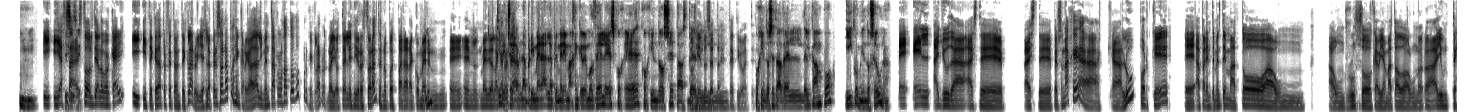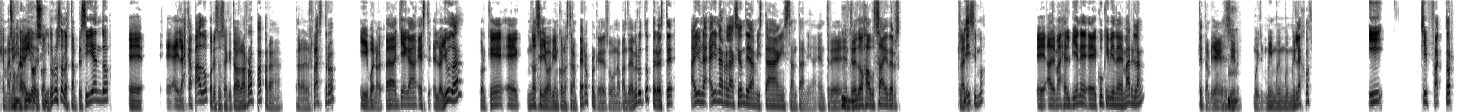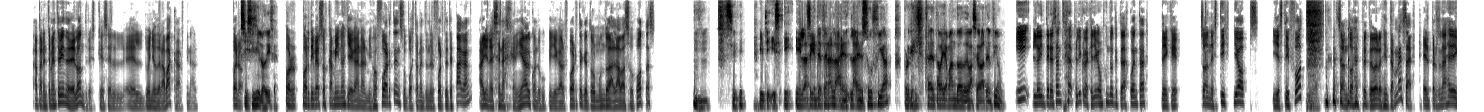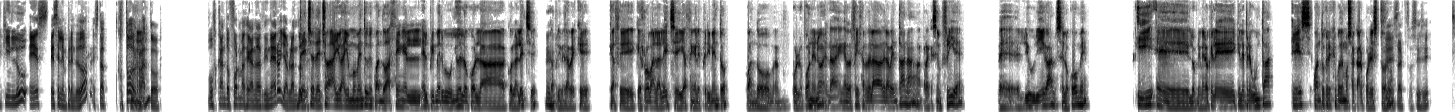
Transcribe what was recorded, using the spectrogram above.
y, ya está, es todo el diálogo que hay y, te queda perfectamente claro. Y es la persona pues encargada de alimentarlos a todos, porque claro, no hay hoteles ni restaurantes, no puedes parar a comer en, en, medio de la carretera. De hecho, la, primera, la primera imagen que vemos de él es, cogiendo setas. Cogiendo setas, efectivamente. Cogiendo setas del, del campo y comiéndose una. Eh, él ayuda a este, a este personaje, a, a Lu, porque eh, aparentemente mató a un a un ruso que había matado a alguno. Hay un tejemaneje ahí con tu ruso, lo están persiguiendo. Eh, eh, él ha escapado, por eso se ha quitado la ropa para, para el rastro. Y bueno, ah, llega, este, lo ayuda porque eh, no se lleva bien con los tramperos, porque son una panda de brutos, pero este, hay una, hay una relación de amistad instantánea entre, entre dos outsiders clarísimo. además, él viene, Cookie viene de Maryland, que también es decir, muy, muy, muy, muy, muy lejos. Y Chip Factor aparentemente viene de Londres, que es el, el dueño de la vaca al final. Bueno, sí, sí, sí, lo dice. Por, por, diversos caminos llegan al mismo fuerte, supuestamente en el fuerte te pagan. Hay una escena genial cuando Cookie llega al fuerte que todo el mundo alaba sus botas. Sí, y, y, en la siguiente escena la, ensucia porque estaba llamando demasiado la atención. Y lo interesante de la película es que llega un punto que te das cuenta de que son Steve Jobs y Steve Wozniak. Son dos emprendedores de Internet. el personaje de King Lu es, es el emprendedor, está todo el rato buscando formas de ganar dinero y hablando de... hecho, de hecho hay, hay un momento en que cuando hacen el, el primer buñuelo con la, con la leche, la primera vez que, que, hace, que roban la leche y hacen el experimento, cuando pues lo pone ¿no? en, en el alféizar de la, de la ventana para que se enfríe, eh, Liu llega, se lo come y eh, lo primero que le, que le pregunta es cuánto crees que podemos sacar por esto, ¿no? exacto, sí, sí.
